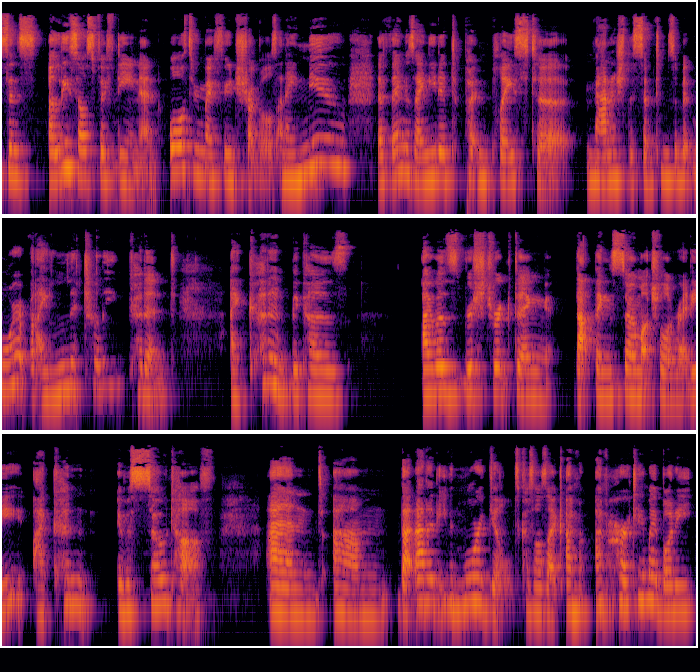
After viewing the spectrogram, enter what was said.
since at least I was 15 and all through my food struggles. And I knew the things I needed to put in place to manage the symptoms a bit more, but I literally couldn't. I couldn't because I was restricting that thing so much already. I couldn't, it was so tough and um, that added even more guilt because I was like, I'm I'm hurting my body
